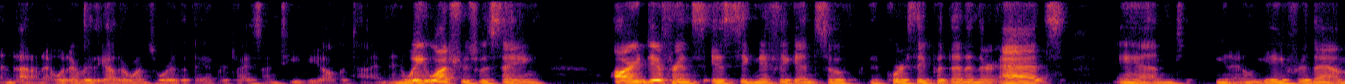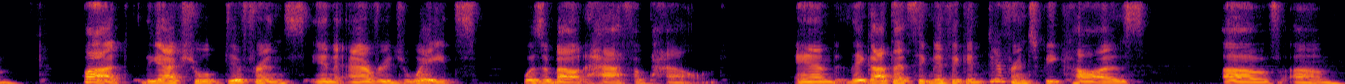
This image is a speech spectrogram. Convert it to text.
and I don't know, whatever the other ones were that they advertise on TV all the time. And Weight Watchers was saying, our difference is significant. So of course they put that in their ads and, you know, yay for them. But the actual difference in average weights was about half a pound. And they got that significant difference because of um,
